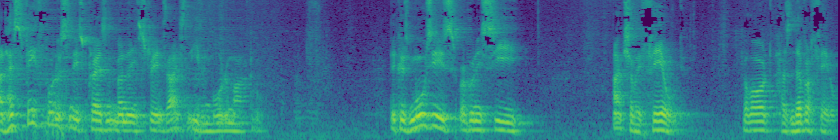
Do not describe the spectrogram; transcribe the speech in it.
And his faithfulness in his present ministry is actually even more remarkable. Because Moses, we're going to see, actually failed. The Lord has never failed.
